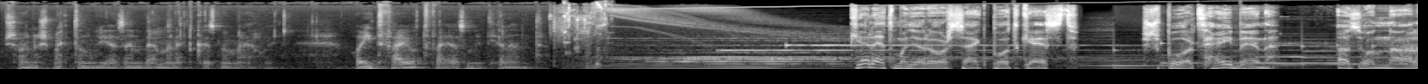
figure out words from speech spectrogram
sajnos megtanulja az ember menet közben már, hogy ha itt fáj, ott fáj, az mit jelent. Kelet-Magyarország Podcast. Sport helyben, azonnal.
